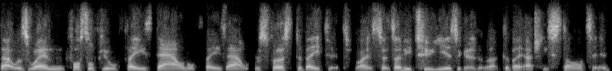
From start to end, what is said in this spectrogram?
That was when fossil fuel phase down or phase out was first debated, right? So it's only two years ago that that debate actually started.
